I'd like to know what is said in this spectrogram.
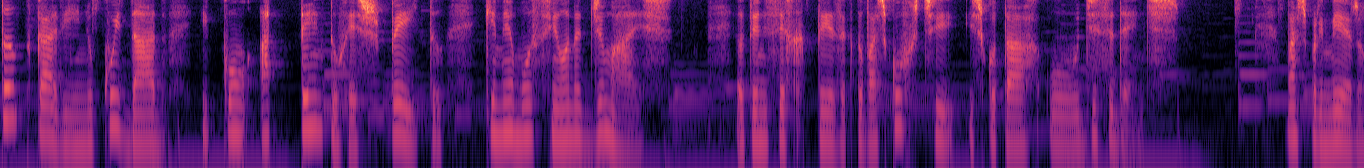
tanto carinho, cuidado e com atento respeito que me emociona demais. Eu tenho certeza que tu vais curtir escutar o Dissidente. Mas primeiro,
